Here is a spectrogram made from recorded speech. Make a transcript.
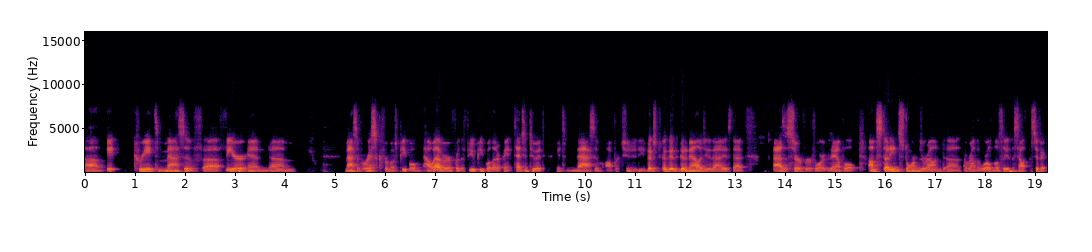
um, it creates massive uh, fear and um, massive risk for most people. However, for the few people that are paying attention to it, it's massive opportunity. A good, a good, good analogy to that is that as a surfer, for example, I'm studying storms around uh, around the world, mostly in the South Pacific.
